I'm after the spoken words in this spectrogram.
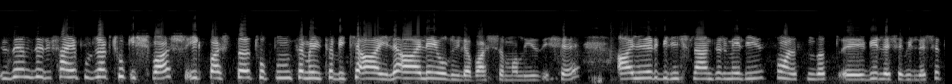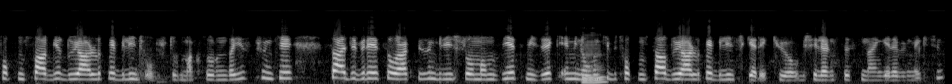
Üzerimize düşen yapılacak çok iş var. İlk başta toplumun temeli tabii ki aile. Aile yoluyla başlamalıyız işe. Aileleri bilinçlendirmeliyiz. Sonrasında e, birleşe birleşe toplumsal bir duyarlılık ve bilinç oluşturmak zorundayız. Çünkü sadece bireysel olarak bizim bilinçli olmamız yetmeyecek. Emin olun hı. ki bir toplumsal duyarlılık ve bilinç gerekiyor bir şeylerin üstesinden gelebilmek için.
